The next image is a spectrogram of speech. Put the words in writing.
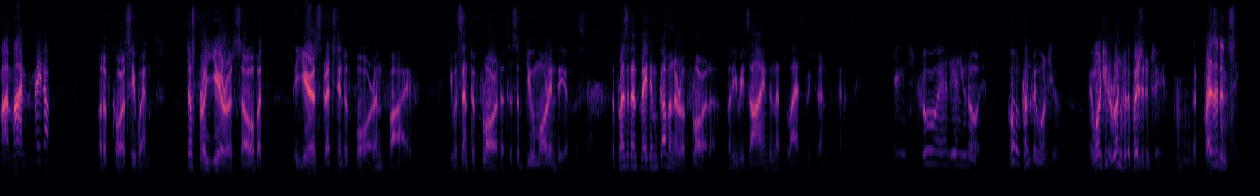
My mind's made up. But of course he went. Just for a year or so, but the year stretched into four and five. He was sent to Florida to subdue more Indians. The president made him governor of Florida, but he resigned and at last returned to Tennessee. It's true, Andy, and you know it. The whole country wants you. They want you to run for the presidency. Oh, the presidency?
